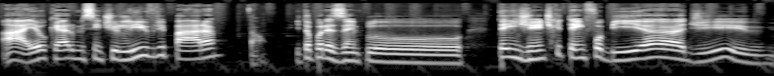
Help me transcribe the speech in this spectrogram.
Ah, eu quero me sentir livre para tal. Então, por exemplo, tem gente que tem fobia de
